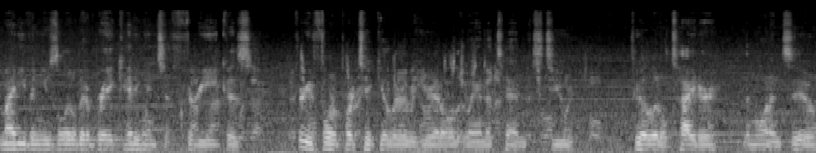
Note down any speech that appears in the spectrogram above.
Might even use a little bit of brake heading into 3, because 3 and 4 particularly here at Old Atlanta tend to feel a little tighter than 1 and 2.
